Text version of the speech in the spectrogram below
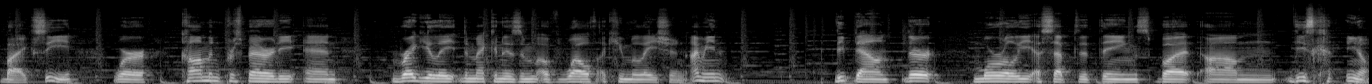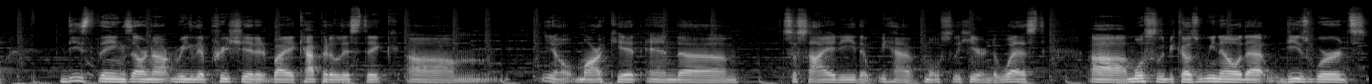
by Xi were common prosperity and regulate the mechanism of wealth accumulation. I mean, deep down, they're morally accepted things, but um, these, you know, these things are not really appreciated by a capitalistic, um, you know, market and um, society that we have mostly here in the West. Uh, mostly because we know that these words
